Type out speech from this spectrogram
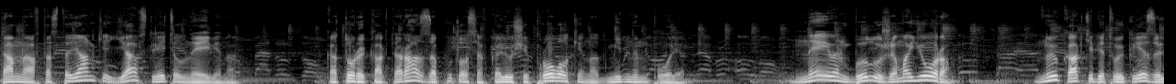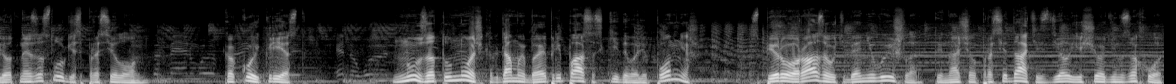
Там на автостоянке я встретил Нейвина, который как-то раз запутался в колючей проволоке над Мидным полем. Нейвен был уже майором. «Ну и как тебе твой крест за летные заслуги?» – спросил он. «Какой крест?» «Ну, за ту ночь, когда мы боеприпасы скидывали, помнишь? С первого раза у тебя не вышло, ты начал проседать и сделал еще один заход».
